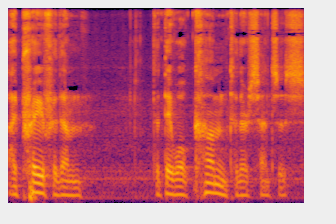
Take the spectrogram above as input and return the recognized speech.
I pray for them that they will come to their senses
